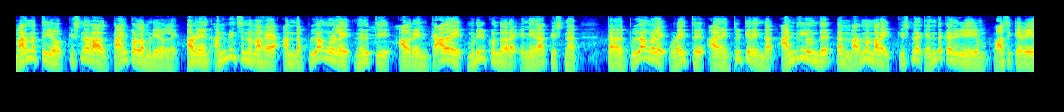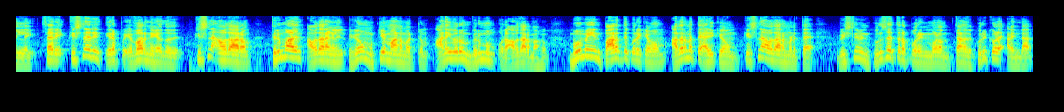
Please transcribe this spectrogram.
மரணத்தையோ கிருஷ்ணரால் தாங்கிக் கொள்ள முடியவில்லை. அவர்களின் அன்பின் சின்னமாக அந்த புல்லாங்குழலை நிறுத்தி அவரின் காதலை முடிவு கொண்டு வர எண்ணினார் கிருஷ்ணர். தனது புல்லாங்குழலை உடைத்து அதனை தூக்கி எறிந்தார் அன்றிலிருந்து தன் மரணம் வரை கிருஷ்ணர் எந்த கருவியையும் வாசிக்கவே இல்லை. சரி கிருஷ்ணரின் இறப்பு எவ்வாறு நிகழ்ந்தது? கிருஷ்ண அவதாரம் திருமாலின் அவதாரங்களில் மிகவும் முக்கியமான மற்றும் அனைவரும் விரும்பும் ஒரு அவதாரமாகும். பூமியின் பாரத்தை குறைக்கவும் அதர்மத்தை அழிக்கவும் கிருஷ்ண அவதாரம் எடுத்த விஷ்ணுவின் குருசேத்திர போரின் மூலம் தனது குறிக்கோளை அடைந்தார்.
